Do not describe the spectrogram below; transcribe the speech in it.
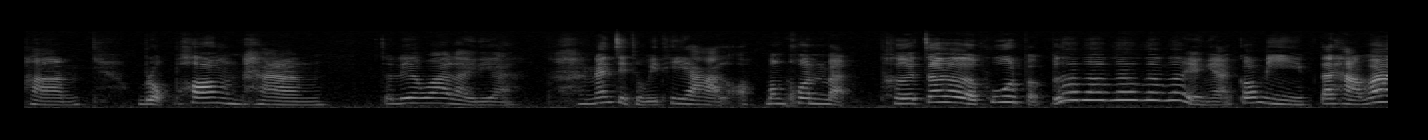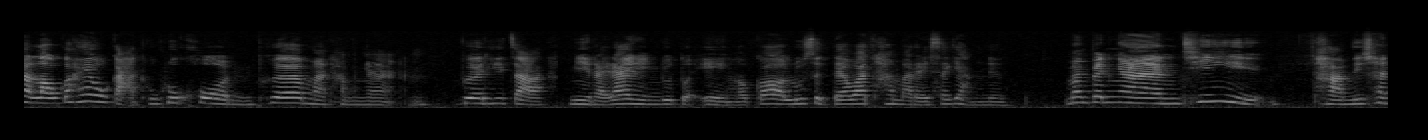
ความบกพร่องทาง จะเรียกว่าอะไรเดียทางด้านจิตวิทยาเหรอ บางคนแบบเพอเจอร์พูดแบบบลาบลาบลาบลาอย่างเงี้ยก็มี แต่ถามว่าเราก็ให้โอกาสทุกๆคนเพื่อมาทำงาน เพื่อที่จะมีรายได้เลี้ยงดูตัวเอง แล้วก็รู้สึกได้ว่าทำอะไรสักอย่างหนึ่ง มันเป็นงานที่ ถามดิฉัน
